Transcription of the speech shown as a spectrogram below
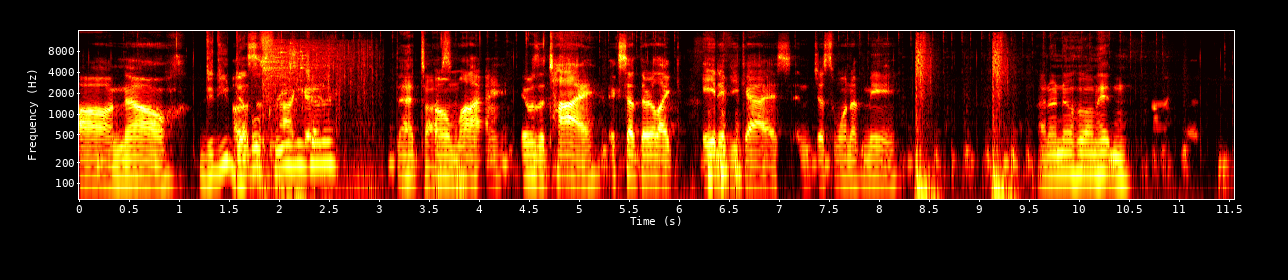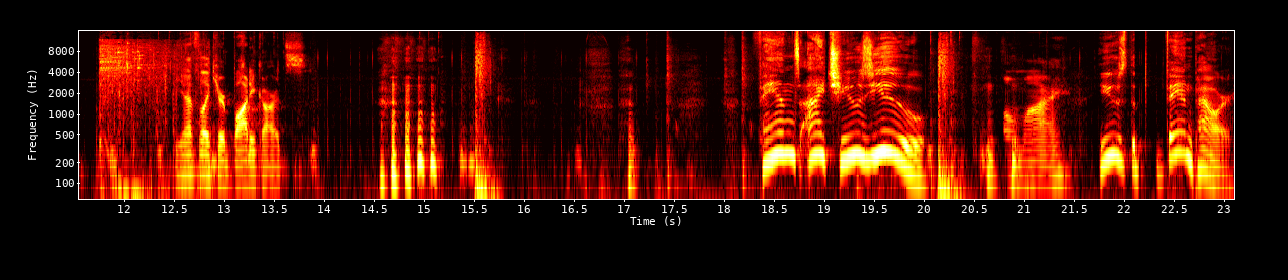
Oh no. Did you Oh, double freeze each good. other? That's Oh my. It was a tie. Except there are like eight of you guys and just one of me. I don't know who I'm hitting. You have like your bodyguards. Fans, I choose you. Oh my. Use the fan power.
